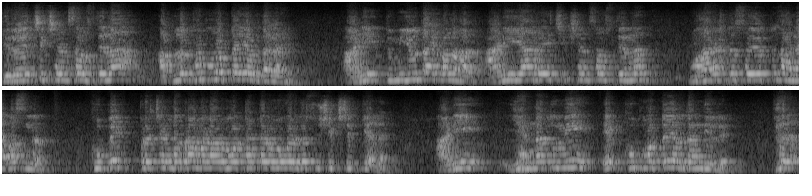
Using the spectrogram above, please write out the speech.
की रयत शिक्षण संस्थेला आपलं खूप मोठं योगदान आहे. आणि तुम्ही युथ आयकॉन आहात? आणि या रयत शिक्षण संस्थेनं महाराष्ट्र संयुक्त झाल्यापासून खूप एक प्रचंड प्रमाणावर मोठा तरुण वर्ग सुशिक्षित केलाय. आणि यांना तुम्ही एक खूप मोठं योगदान दिलंय. तर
